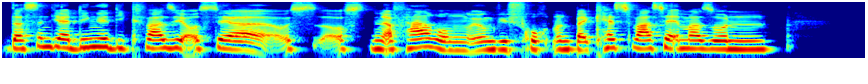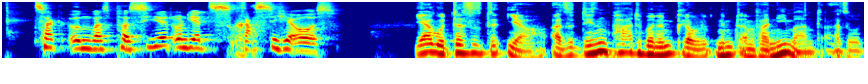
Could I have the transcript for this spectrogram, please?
das sind ja Dinge, die quasi aus der, aus, aus den Erfahrungen irgendwie fruchten. Und bei Cass war es ja immer so ein, zack, irgendwas passiert und jetzt raste ich aus. Ja, gut, das ist, ja, also diesen Part übernimmt, glaube ich, nimmt einfach niemand. Also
